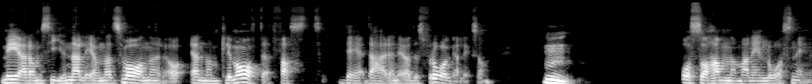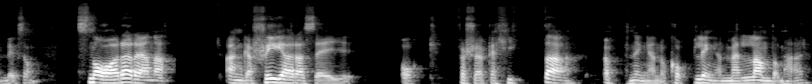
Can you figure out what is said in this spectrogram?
mer om sina levnadsvanor än om klimatet, fast det, det här är en ödesfråga. Liksom. Mm. Och så hamnar man i en låsning. Liksom. Snarare än att engagera sig och försöka hitta öppningen och kopplingen mellan de här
